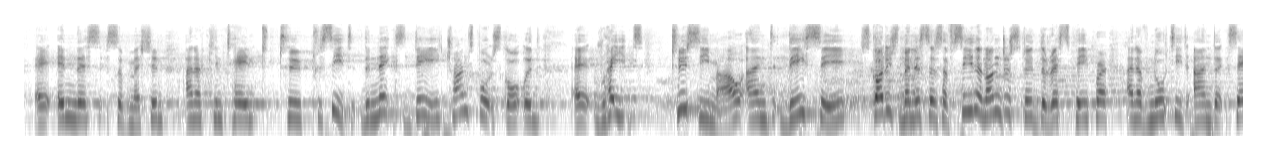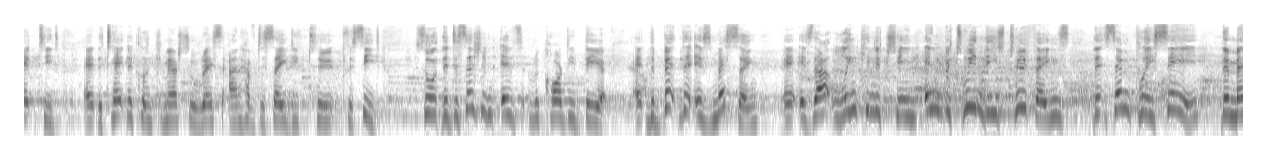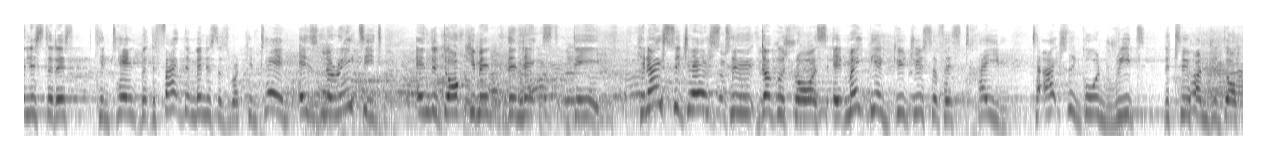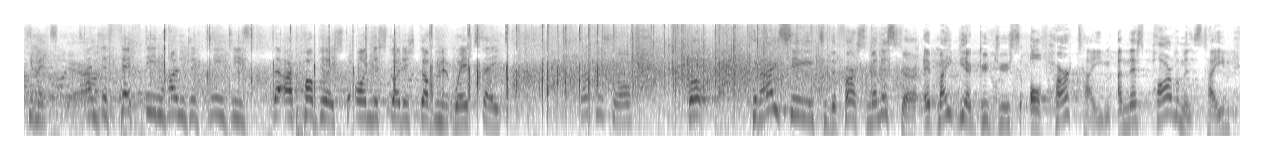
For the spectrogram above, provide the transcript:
uh, in this submission and are content to proceed. The next day, Transport Scotland uh, write to CMAO and they say Scottish ministers have seen and understood the risk paper and have noted and accepted uh, the technical and commercial risks and have decided to proceed. So the decision is recorded there. Uh, the bit that is missing uh, is that linking the chain in between these two things that simply say the minister is content. But the fact that ministers were content is narrated in the document the next day. Can I suggest to Douglas Ross it might be a good use of his time to actually go and read the 200 documents and the 1,500 pages that are published on the Scottish Government website? Douglas Ross. Well, Can I say to the First Minister, it might be a good use of her time and this Parliament's time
